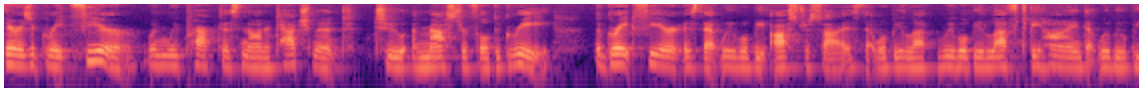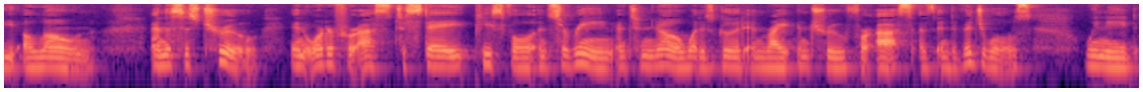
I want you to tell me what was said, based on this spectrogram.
There is a great fear when we practice non attachment to a masterful degree. The great fear is that we will be ostracized, that we'll be le- we will be left behind, that we will be alone. And this is true in order for us to stay peaceful and serene and to know what is good and right and true for us as individuals, we need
